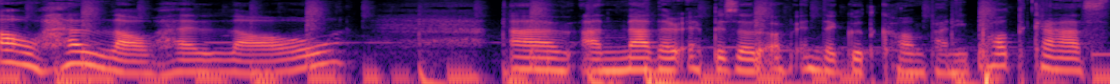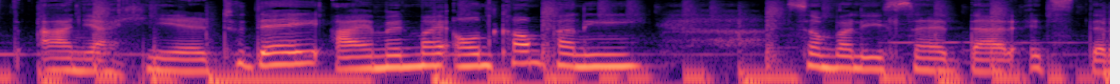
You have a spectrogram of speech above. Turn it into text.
Oh, hello, hello. Um, another episode of In the Good Company podcast. Anya here. Today I am in my own company. Somebody said that it's the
